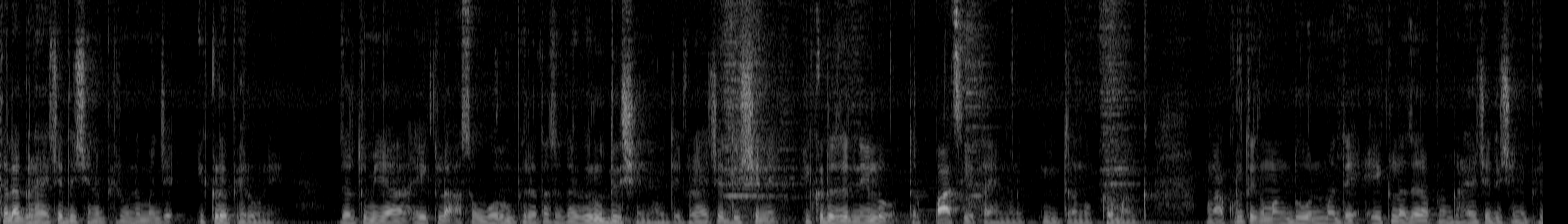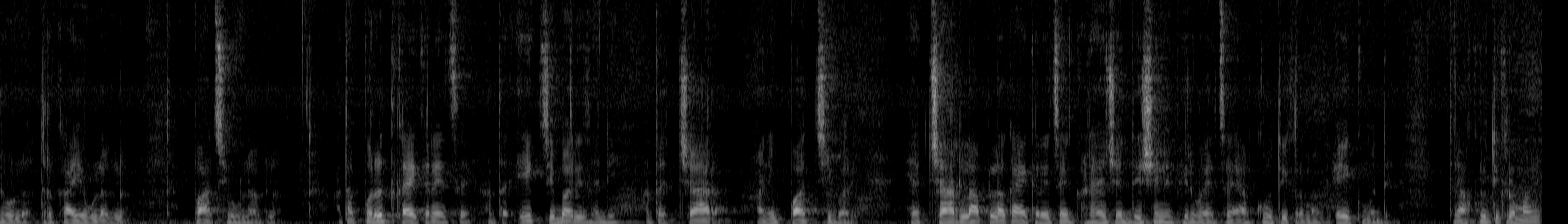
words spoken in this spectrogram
त्याला घड्याच्या दिशेने फिरवणे म्हणजे इकडे फिरवणे. जर तुम्ही या एकला असं वरून फिरत असाल तर विरुद्ध दिशेने होते. घड्याच्या दिशेने इकडे जर नेलो तर पाच येत आहे म्हणून मित्रांनो क्रमांक. मग आकृती क्रमांक दोनमध्ये एकला जर आपण घड्याच्या दिशेने फिरवलं तर काय येऊ लागलं? पाच येऊ लागलं. आता परत काय करायचं आहे आता एकची बारी झाली. आता चार आणि पाचची बारी. ह्या चारला आपल्याला काय करायचं आहे? घड्याच्या दिशेने फिरवायचं आहे आकृती क्रमांक एकमध्ये तर आकृती क्रमांक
